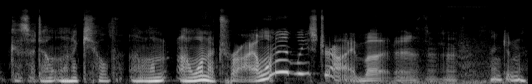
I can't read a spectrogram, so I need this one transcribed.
Because I don't want to kill. The, I want. I want to try. I want to at least try, but uh, thinking.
